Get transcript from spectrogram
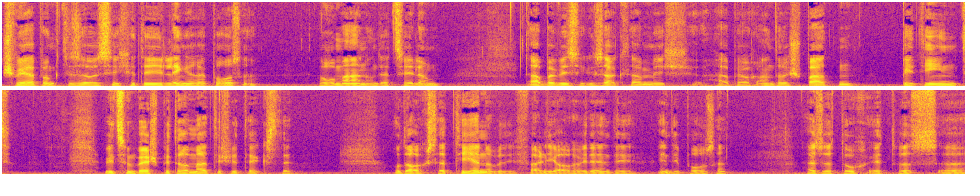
Schwerpunkt ist aber sicher die längere Prosa, Roman und Erzählung. Aber wie Sie gesagt haben, ich habe auch andere Sparten bedient, wie zum Beispiel dramatische Texte oder auch Satiren, aber die fallen ja auch wieder in die, in die Prosa. Also doch etwas, äh,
